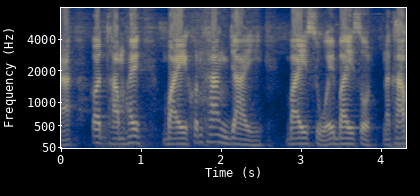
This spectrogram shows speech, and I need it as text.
นะก็ทำให้ใบค่อนข้างใหญ่ ใบสวยใบสดนะครับ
